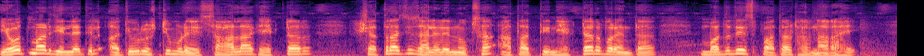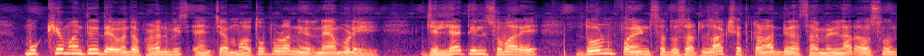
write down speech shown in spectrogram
यवतमाळ जिल्ह्यातील अतिवृष्टीमुळे सहा लाख हेक्टर क्षेत्राचे झालेले नुकसान आता तीन हेक्टरपर्यंत मदतीस पात्र ठरणार आहे. मुख्यमंत्री देवेंद्र फडणवीस यांच्या महत्त्वपूर्ण निर्णयामुळे जिल्ह्यातील सुमारे दोन पॉईंट सदुसष्ट लाख शेतकऱ्यांना दिलासा मिळणार असून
